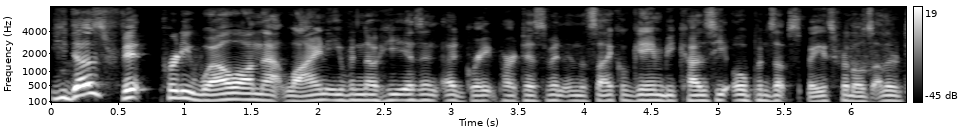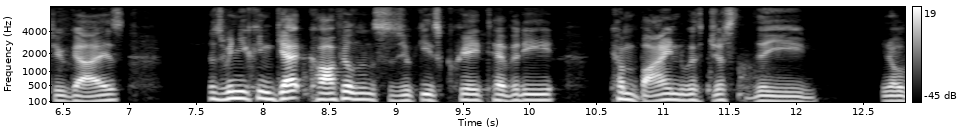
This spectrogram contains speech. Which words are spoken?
he does fit pretty well on that line, even though he isn't a great participant in the cycle game because he opens up space for those other two guys. Because when you can get Caufield and Suzuki's creativity combined with just the, you know,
